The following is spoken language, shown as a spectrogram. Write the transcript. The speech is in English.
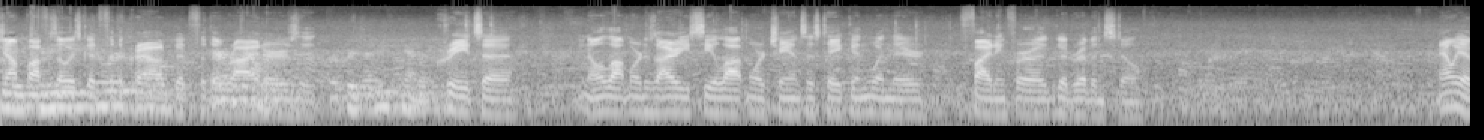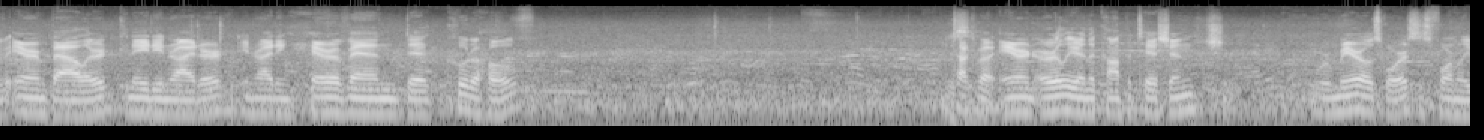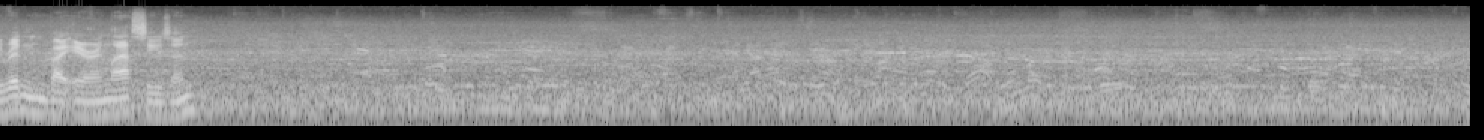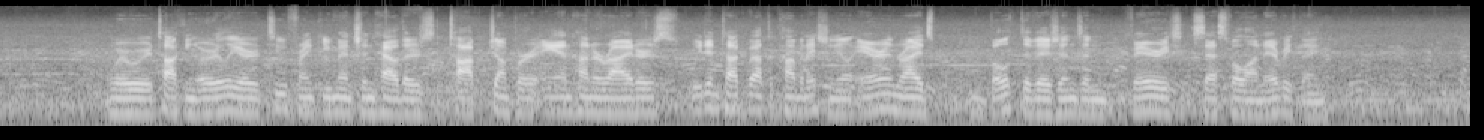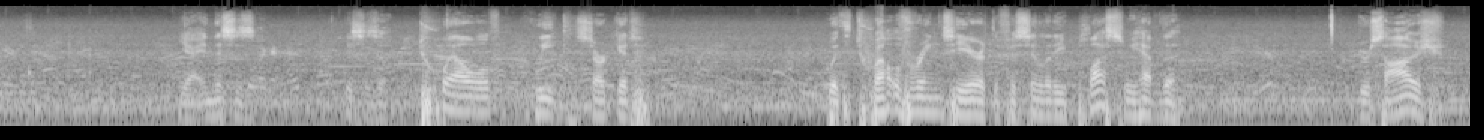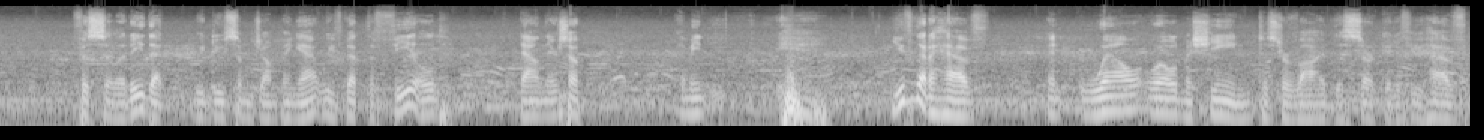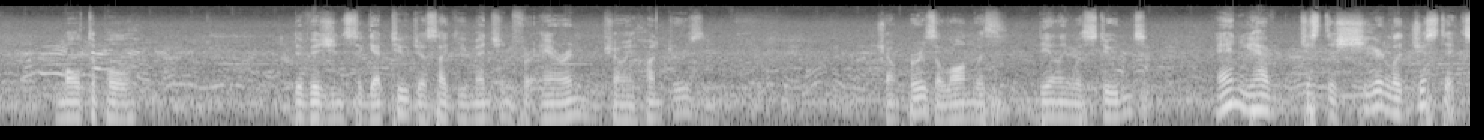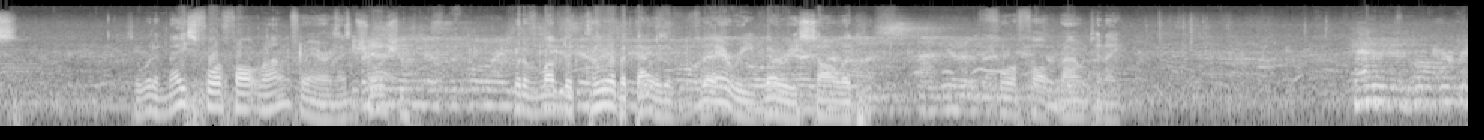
Jump off is always good for the crowd, good for the riders. It creates a you know a lot more desire. You see a lot more chances taken when they're fighting for a good ribbon still. Now we have Erynn Ballard, Canadian rider, in riding Heravan de Kudahove. We talked about Erynn earlier in the competition. Ramiro's horse is formerly ridden by Erynn last season. Where we were talking earlier too, Frank, you mentioned how there's top jumper and hunter riders. We didn't talk about the combination. You know, Erynn rides both divisions and very successful on everything. Yeah, and this is this is a 12 week circuit with 12 rings here at the facility. Plus, we have the dressage facility that we do some jumping at. We've got the field down there. So, I mean, you've got to have a well-oiled machine to survive this circuit if you have multiple divisions to get to, just like you mentioned for Erynn, showing hunters and jumpers along with dealing with students. And you have just the sheer logistics. So what a nice four-fault round for Erynn. I'm sure she would have loved it clear, but that was a very, very solid four-fault round tonight.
